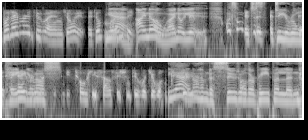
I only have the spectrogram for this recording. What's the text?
whatever I do, I enjoy it. I don't mind. Yeah, I know. I know. You well, so It's- just it's- do your own thing. You're not. You can be totally selfish and do what you want. Yeah, not having to suit other people and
